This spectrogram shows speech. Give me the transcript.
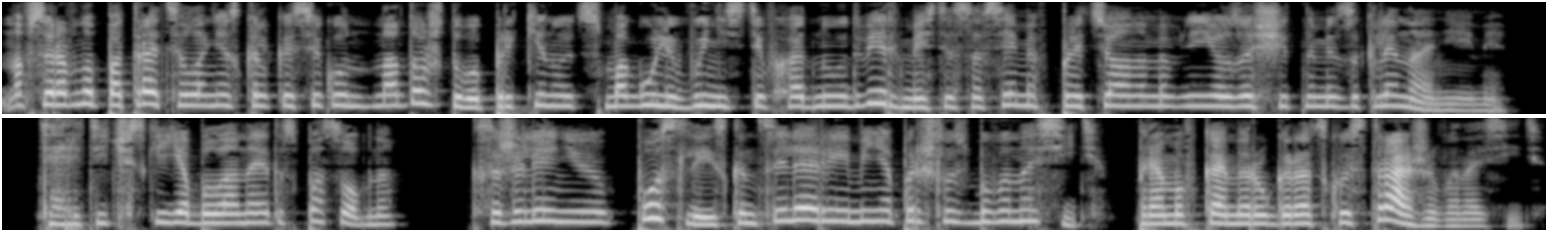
Но все равно потратила несколько секунд на то, чтобы прикинуть, смогу ли вынести входную дверь вместе со всеми вплетенными в нее защитными заклинаниями. Теоретически я была на это способна. К сожалению, после из канцелярии меня пришлось бы выносить. Прямо в камеру городской стражи выносить.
